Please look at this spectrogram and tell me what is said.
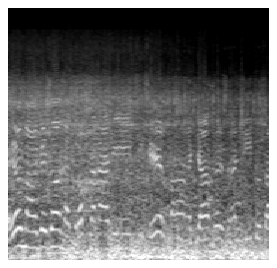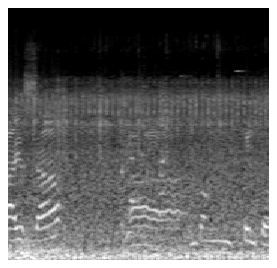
Ayun mga guys, no, na-drop na natin si Sir, mga ka-jackers. Andito tayo sa ah, ibang hotel to.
